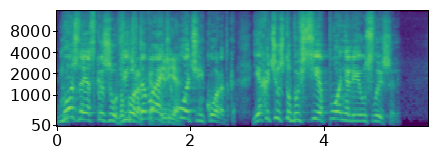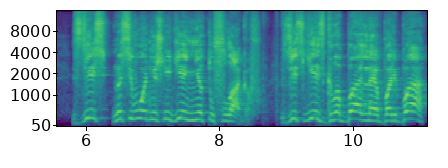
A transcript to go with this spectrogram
Можно я скажу? Ну, Ведь коротко, давайте, Илья. очень коротко. Я хочу, чтобы все поняли и услышали. Здесь на сегодняшний день нету флагов. Здесь есть глобальная борьба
